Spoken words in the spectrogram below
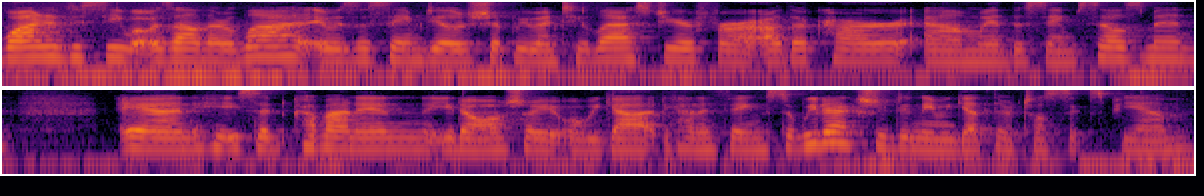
wanted to see what was on their lot. It was the same dealership we went to last year for our other car. Um, we had the same salesman, and he said, "Come on in. You know, I'll show you what we got," kind of thing. So we actually didn't even get there till six p.m.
